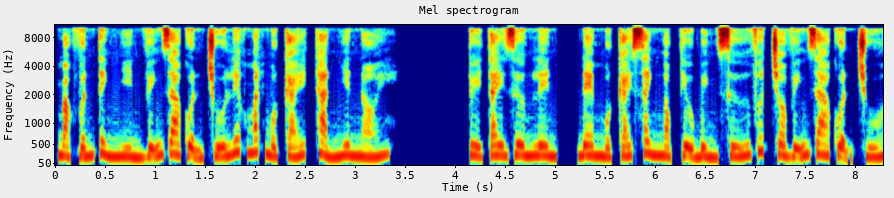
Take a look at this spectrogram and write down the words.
Mạc Vấn Tình nhìn vĩnh gia quận chúa liếc mắt một cái, thản nhiên nói. Tùy tay dương lên, đem một cái xanh ngọc tiểu bình xứ vứt cho vĩnh gia quận chúa.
